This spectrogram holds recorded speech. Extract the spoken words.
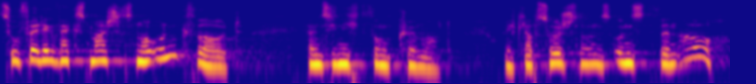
Zufällig wächst meistens nur Unkraut, wenn man sich nicht darum kümmert. Und ich glaube, so ist es uns, uns drin auch.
